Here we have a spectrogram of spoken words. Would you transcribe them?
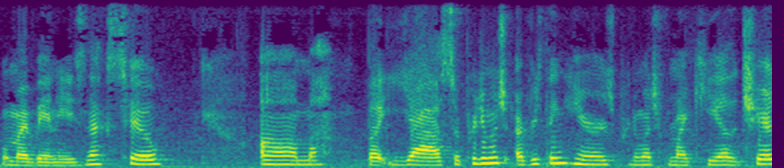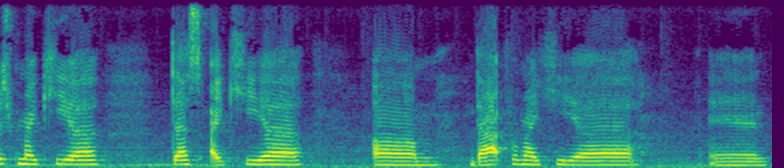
what my vanity is next to. Um, but yeah, so pretty much everything here is pretty much from Ikea. The chairs from Ikea, desk Ikea, um, that from Ikea, and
